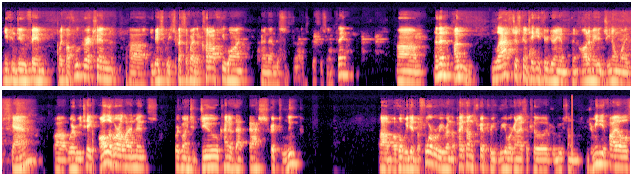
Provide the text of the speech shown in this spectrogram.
you can do Wyckoff Wu correction. Uh, you basically specify the cutoff you want, and then this is the, this is the same thing. Um, and then I'm last just going to take you through doing an, an automated genome-wide scan, uh, where we take all of our alignments. We're going to do kind of that bash script loop um, of what we did before, where we run the Python script, re reorganize the code, remove some intermediate files,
